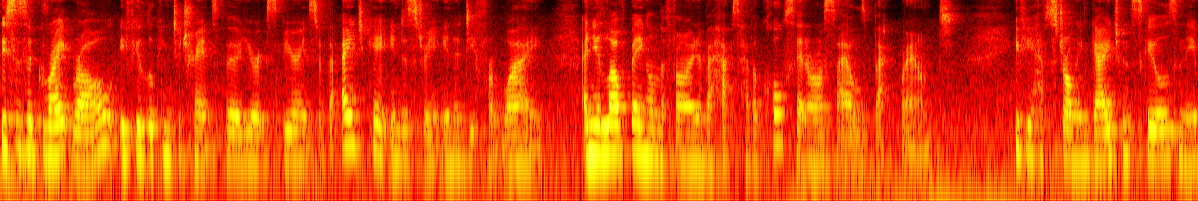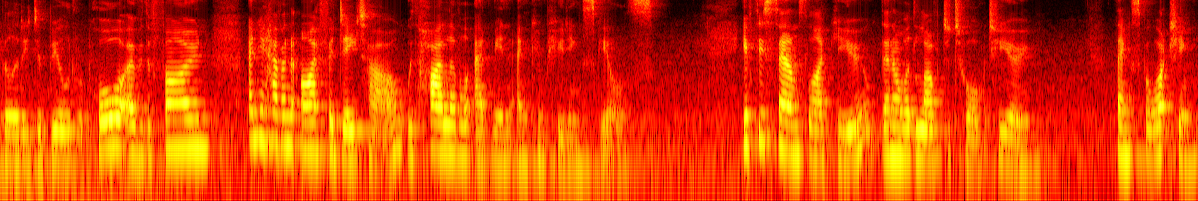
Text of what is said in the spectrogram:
This is a great role if you're looking to transfer your experience of the aged care industry in a different way and you love being on the phone and perhaps have a call centre or sales background. If you have strong engagement skills and the ability to build rapport over the phone, and you have an eye for detail with high level admin and computing skills. If this sounds like you, then I would love to talk to you. Thanks for watching.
